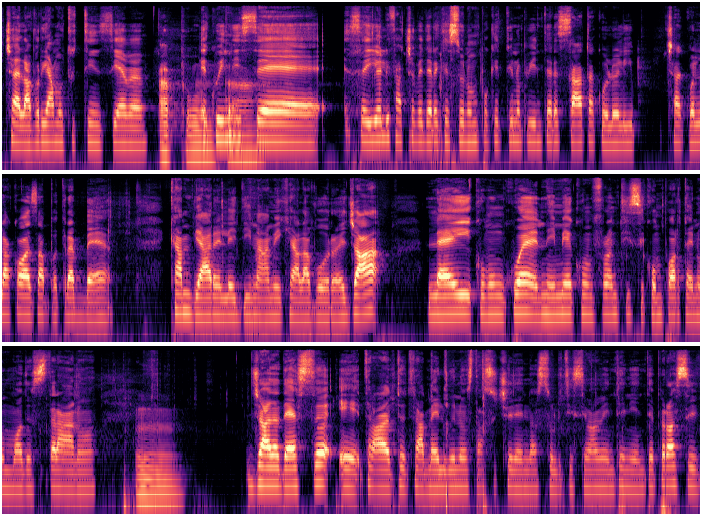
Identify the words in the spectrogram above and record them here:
cioè, lavoriamo tutti insieme. Appunto. E quindi se, se io gli faccio vedere che sono un pochettino più interessata, quello lì, cioè quella cosa potrebbe cambiare le dinamiche a lavoro. E già lei comunque nei miei confronti si comporta in un modo strano. Mm. Già da adesso e tra l'altro tra me e lui non sta succedendo assolutissimamente niente. Però se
